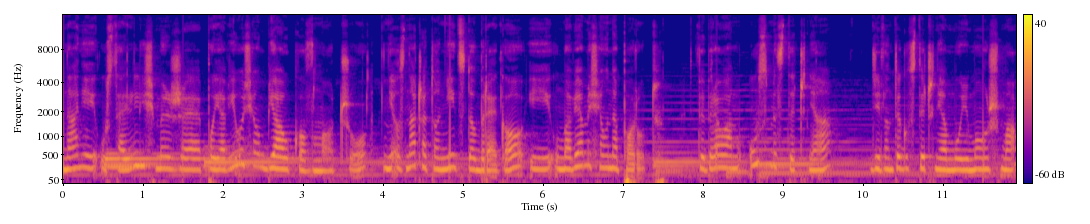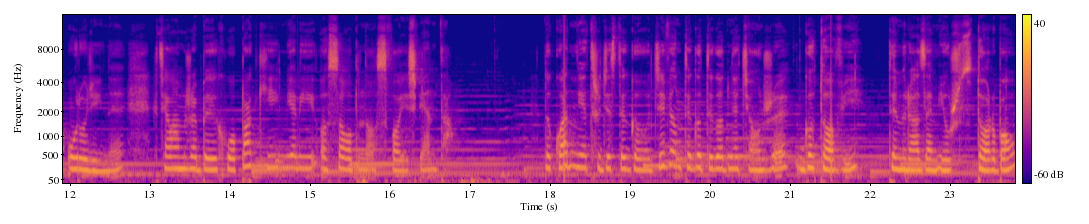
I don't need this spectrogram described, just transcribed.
Na niej ustaliliśmy, że pojawiło się białko w moczu. Nie oznacza to nic dobrego i umawiamy się na poród. Wybrałam 8 stycznia, 9 stycznia mój mąż ma urodziny. Chciałam, żeby chłopaki mieli osobno swoje święta. Dokładnie 39 tygodnia ciąży, gotowi, tym razem już z torbą,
